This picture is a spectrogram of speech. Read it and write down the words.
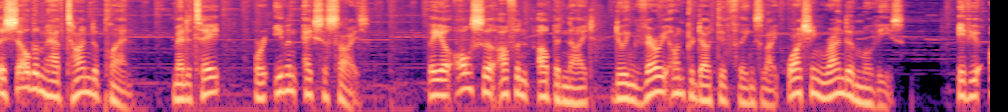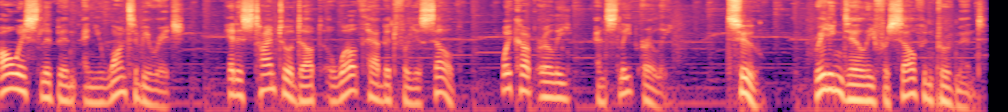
They seldom have time to plan, meditate, or even exercise. They are also often up at night doing very unproductive things like watching random movies. If you always sleep in and you want to be rich, it is time to adopt a wealth habit for yourself. Wake up early and sleep early. 2. Reading daily for self-improvement.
